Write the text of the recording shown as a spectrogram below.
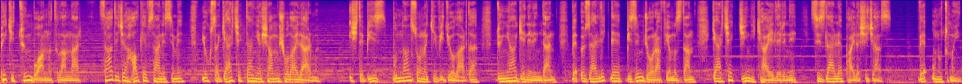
Peki tüm bu anlatılanlar sadece halk efsanesi mi yoksa gerçekten yaşanmış olaylar mı? İşte biz bundan sonraki videolarda dünya genelinden ve özellikle bizim coğrafyamızdan gerçek cin hikayelerini sizlerle paylaşacağız. Ve unutmayın,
